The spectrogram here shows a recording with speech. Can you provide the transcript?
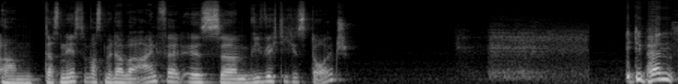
Ähm, das nächste, was mir dabei einfällt, ist, ähm, wie wichtig ist Deutsch? It depends.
